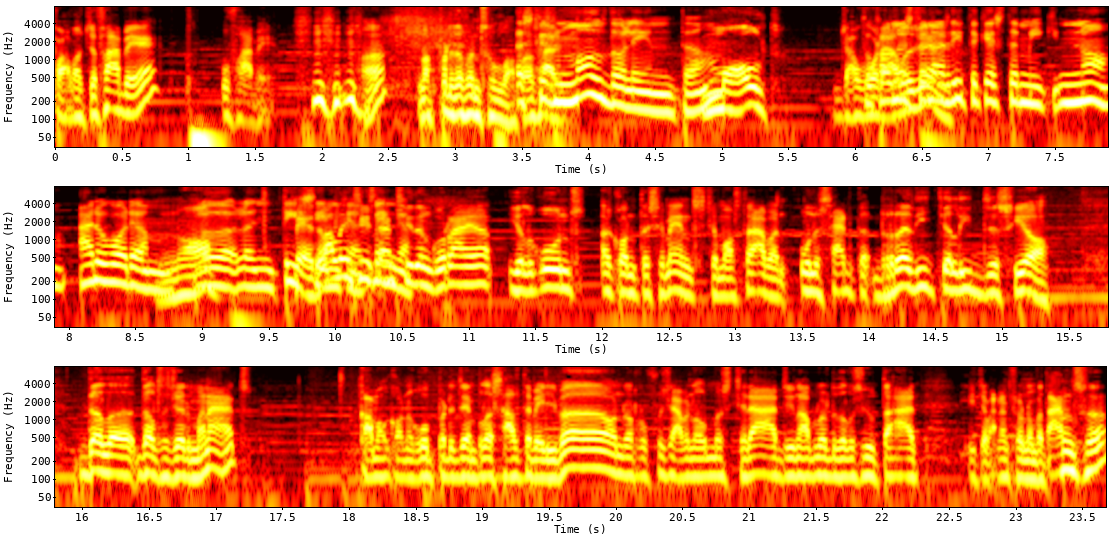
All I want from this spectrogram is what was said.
Però el que fa bé, ho fa bé. eh? No és per defensar-lo, És que és molt dolenta. Molt. Ja ho Tu veurà la estona has gent. dit aquest amic. No, ara ho veurem. No. Lo Bé, Lentíssim. davant la insistència d'en Correa i alguns aconteixements que mostraven una certa radicalització de la, dels agermanats, com el conegut, per exemple, a Bellver, on es refugiaven els mascarats i nobles de la ciutat i que van fer una matança,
